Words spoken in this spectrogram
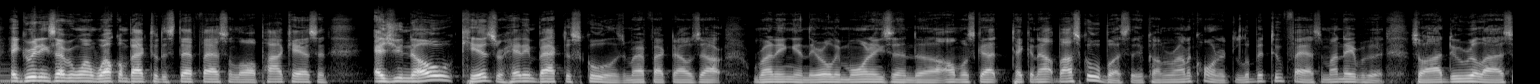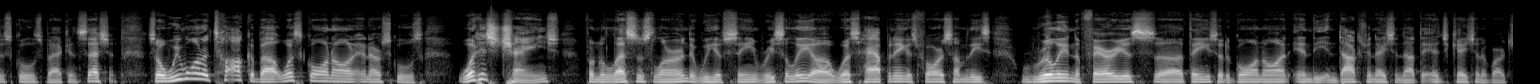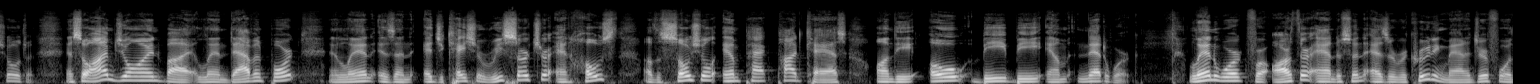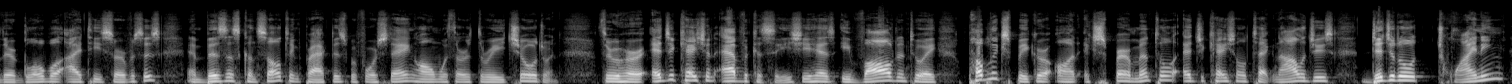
Hey, greetings, everyone. Welcome back to the Steadfast and Loyal podcast. And as you know, kids are heading back to school. As a matter of fact, I was out running in the early mornings and uh, almost got taken out by a school bus. They were coming around the corner a little bit too fast in my neighborhood. So I do realize the school's back in session. So we want to talk about what's going on in our schools. What has changed from the lessons learned that we have seen recently? Uh, what's happening as far as some of these really nefarious uh, things that are going on in the indoctrination, not the education of our children? And so I'm joined by Lynn Davenport, and Lynn is an education researcher and host of the Social Impact Podcast on the OBBM network. Lynn worked for Arthur Andersen as a recruiting manager for their global IT services and business consulting practice before staying home with her three children. Through her education advocacy, she has evolved into a public speaker on experimental educational technologies, digital twining,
